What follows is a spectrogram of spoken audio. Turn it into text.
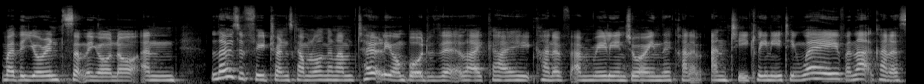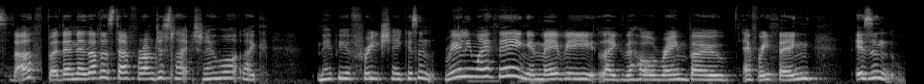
whether you're into something or not and loads of food trends come along and I'm totally on board with it. Like I kind of am really enjoying the kind of anti clean eating wave and that kind of stuff. But then there's other stuff where I'm just like you know what? Like maybe a freak shake isn't really my thing and maybe like the whole rainbow everything isn't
